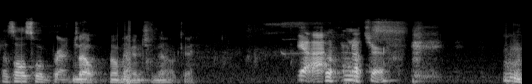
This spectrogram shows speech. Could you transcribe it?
That's also a Brent. No, nobody No, mentioned no, that. okay. Yeah, I- I'm not sure. Hmm.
